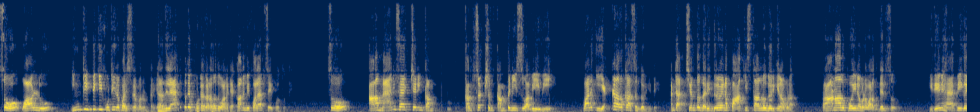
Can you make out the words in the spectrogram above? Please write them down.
సో వాళ్ళు ఇంటింటికి కుటీర పరిశ్రమలు ఉంటాయి. అది లేకపోతే పూట గడవదు వాళ్ళకి. ఎకానమీ కొలాప్స్ అయిపోతుంది. సో ఆ మ్యానుఫ్యాక్చరింగ్ కన్స్ట్రక్షన్ కంపెనీస్ అవి ఇవి వాళ్ళకి ఎక్కడ అవకాశం దొరికితే అంటే అత్యంత దరిద్రమైన పాకిస్తాన్లో దొరికినా కూడా ప్రాణాలు పోయినా కూడా వాళ్ళకి తెలుసు. ఇదేమి హ్యాపీగా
